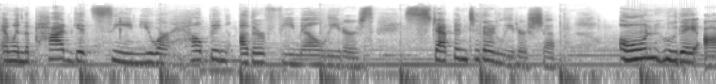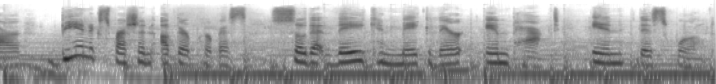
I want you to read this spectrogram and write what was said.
And when the pod gets seen, you are helping other female leaders step into their leadership, own who they are, be an expression of their purpose so that they can make their impact in this world.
